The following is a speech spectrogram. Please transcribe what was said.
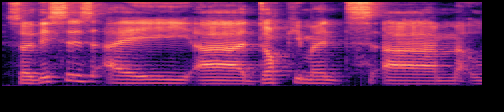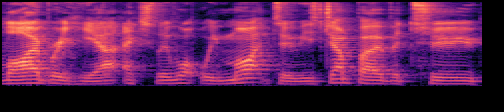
So this is a uh, document um, library here. Actually, what we might do is jump over to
